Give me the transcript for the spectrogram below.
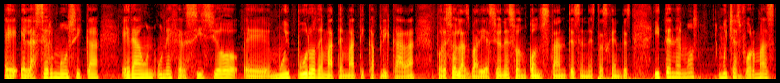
eh, el hacer música era un, un ejercicio eh, muy puro de matemática aplicada, por eso las variaciones son constantes en estas gentes y tenemos muchas formas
